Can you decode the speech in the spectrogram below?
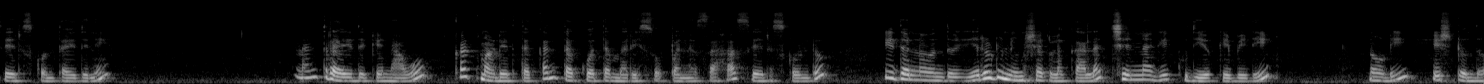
ಸೇರಿಸ್ಕೊತಾ ಇದ್ದೀನಿ. ನಂತರ ಇದಕ್ಕೆ ನಾವು ಕಟ್ ಮಾಡಿರ್ತಕ್ಕಂಥ ಕೊತ್ತಂಬರಿ ಸೊಪ್ಪನ್ನು ಸಹ ಸೇರಿಸ್ಕೊಂಡು ಇದನ್ನು ಒಂದು ಎರಡು ನಿಮಿಷಗಳ ಕಾಲ ಚೆನ್ನಾಗಿ ಕುದಿಯೋಕ್ಕೆ ಬಿಡಿ. ನೋಡಿ, ಎಷ್ಟೊಂದು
